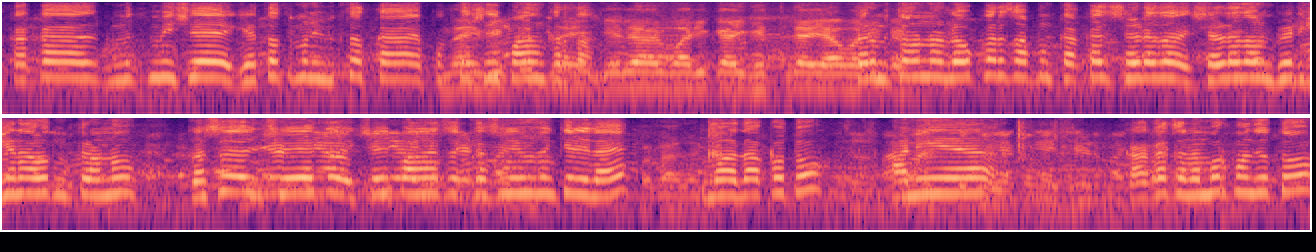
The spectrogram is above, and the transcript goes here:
काका मी- तुम्ही शेळ्या घेतात म्हणजे विकतात काय फक्त नाही शेळी पालन विकत नाही. करतात. गेल्या वारी काय घेतल्या या तर वारी काय मित्रांनो लवकरच आपण काकाच्या शेळ्या जा- शेळ्या जाऊन भेट घेणार आहोत मित्रांनो. कसं शेळ्याचं शेळी पालनाचं कसं नियोजन केलेलं आहे. तुम्हाला दाखवतो. आणि अ, काकाचा नंबर पण देतो?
